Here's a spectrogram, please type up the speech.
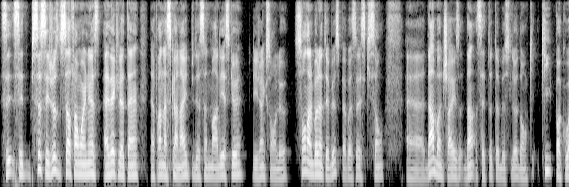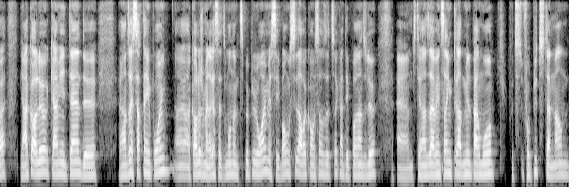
c'est, ça, c'est juste du self-awareness avec le temps, d'apprendre à se connaître, puis de se demander est-ce que les gens qui sont là sont dans le bon autobus, puis après ça, est-ce qu'ils sont euh, dans la bonne chaise, dans cet autobus-là? Donc, qui, pas quoi? Puis encore là, quand vient le temps de rendre un certain point, euh, encore là, je m'adresse à du monde un petit peu plus loin, mais c'est bon aussi d'avoir conscience de ça quand t'es pas rendu là. Euh, si t'es rendu à 25-30 000 par mois, faut, faut plus que tu te demandes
